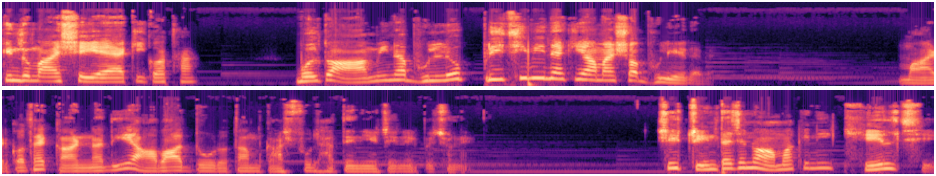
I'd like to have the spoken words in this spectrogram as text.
কিন্তু মায়ের সেই একই কথা। বলতো, আমি না ভুললেও পৃথিবী নাকি আমায় সব ভুলিয়ে দেবে। মায়ের কথায় কান্না দিয়ে আবার দৌড়তাম কাশফুল হাতে নিয়ে ট্রেনের পেছনে। সেই ট্রেনটা যেন আমাকে নিয়ে খেলছে।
